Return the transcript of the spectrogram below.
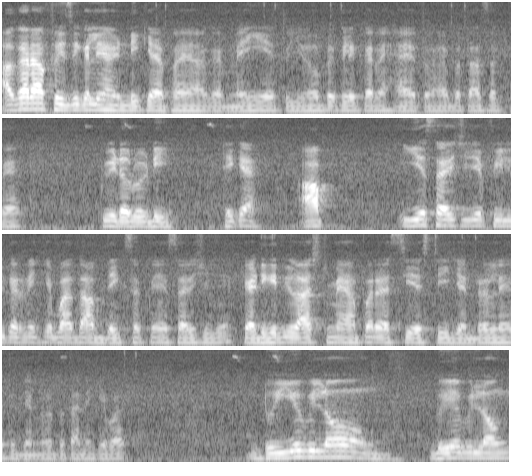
अगर आप फिज़िकली हैंडी कैप हैं, अगर नहीं है तो यूनो पे क्लिक करें, है तो है, बता सकते हैं। पी डब्ल्यू डी ठीक है? आप ये सारी चीज़ें फिल करने के बाद आप देख सकते हैं ये सारी चीज़ें। कैटेगरी लास्ट में यहाँ पर एस सी जनरल है तो जनरल बताने के बाद। Do you belong do you belong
